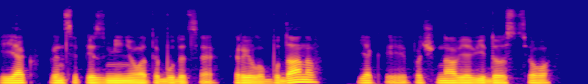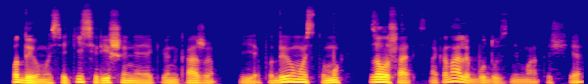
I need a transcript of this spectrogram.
і як, в принципі, змінювати буде це Кирило Буданов, як і починав я відео з цього. Подивимось, якісь рішення, як він каже, є. Подивимось, тому залишайтесь на каналі, буду знімати ще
